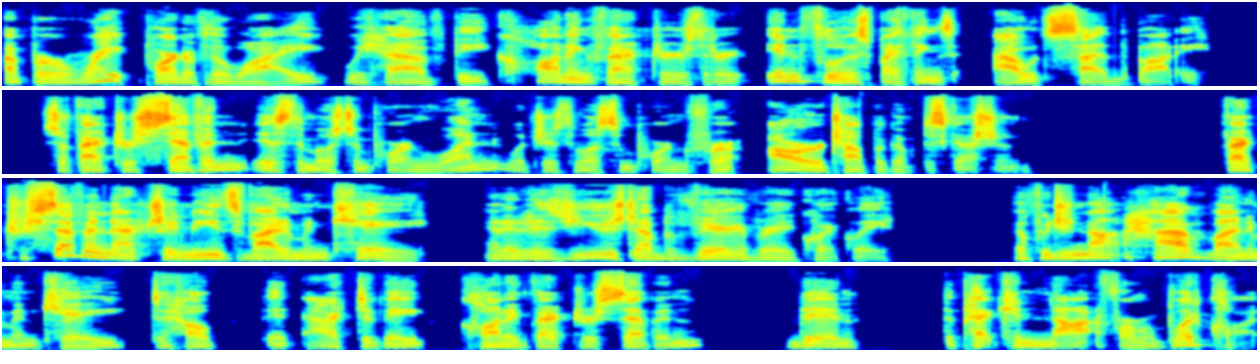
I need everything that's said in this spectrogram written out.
upper right part of the Y, we have the clotting factors that are influenced by things outside the body. So factor seven is the most important one, which is the most important for our topic of discussion. Factor seven actually needs vitamin K and it is used up very, very quickly. If we do not have vitamin K to help it activate clotting factor 7, then the pet cannot form a blood clot.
